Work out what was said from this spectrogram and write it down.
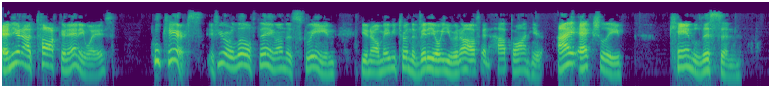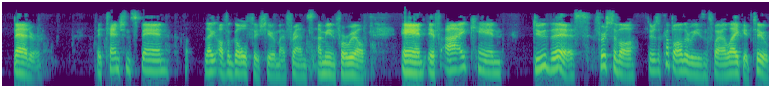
and you're not talking anyways, who cares? If you're a little thing on the screen, you know, maybe turn the video even off and hop on here. I actually can listen better. Attention span like of a goldfish here, my friends. I mean, for real. And if I can do this, first of all, there's a couple other reasons why I like it too.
